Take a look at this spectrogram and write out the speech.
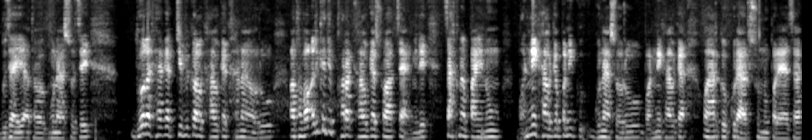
बुझाइ अथवा गुनासो चाहिँ दोलखाका टिपिकल खालका खानाहरू अथवा अलिकति फरक खालका स्वाद चाहिँ हामीले चाख्न पाएनौँ भन्ने खालका पनि गुनासोहरू भन्ने खालका उहाँहरूको कुराहरू सुन्नु परेको छ।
